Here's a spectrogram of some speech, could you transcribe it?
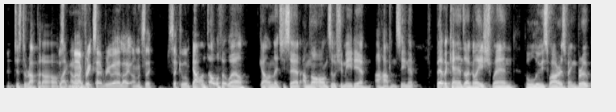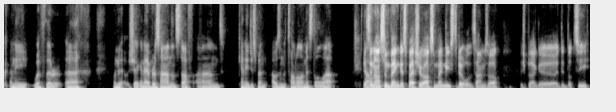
just to wrap it up. Just like I like Mavericks everywhere. Like, honestly, sick of them. Gatland dealt with it well. Gatland literally said, "I'm not on social media. I haven't seen it." Bit of a Ken Dalglish when the whole Luis Suarez thing broke, and he with the uh when it, shaking Evra's hand and stuff, and Kenny just went, "I was in the tunnel. I missed all that." It's Gatland an literally- Arsene Wenger special. Arsene Wenger used to do it all the time as well. Just be like, uh, I did not see.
